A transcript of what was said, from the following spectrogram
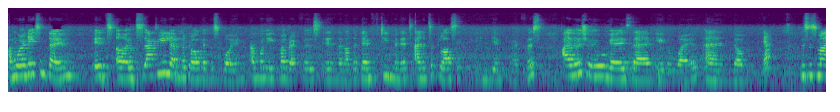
I'm going to take some time. It's uh, exactly 11 o'clock at this point. I'm going to eat my breakfast in another 10 15 minutes, and it's a classic Indian breakfast. I will show you guys that in a while. And um, yeah, this is my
